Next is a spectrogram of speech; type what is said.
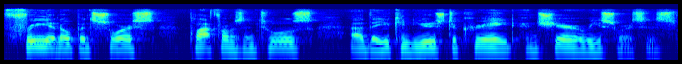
free and open source platforms and tools uh, that you can use to create and share resources.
